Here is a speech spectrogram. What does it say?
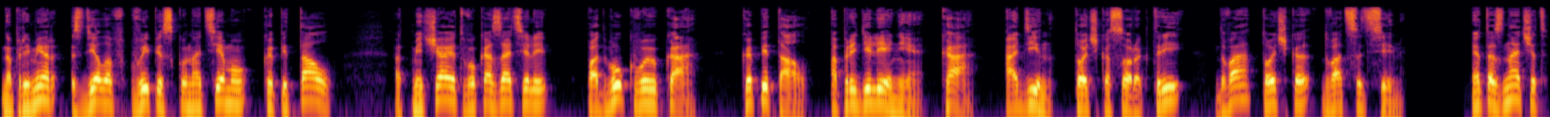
Например, сделав выписку на тему «Капитал», отмечают в указателе под буквою «К» «Капитал», определение «К» 1.43, 2.27. Это значит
